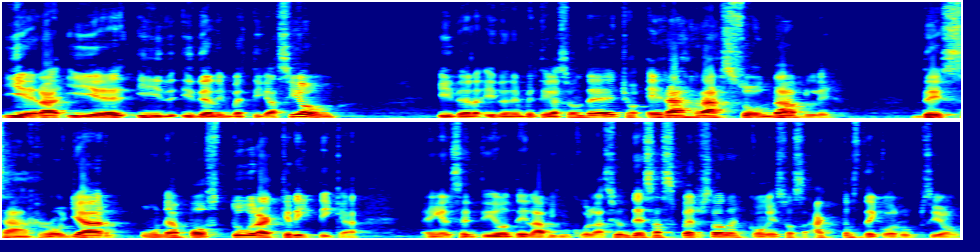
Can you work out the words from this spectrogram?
Y era, y, y, de la investigación, y de, y de la investigación de hecho era razonable desarrollar una postura crítica en el sentido de la vinculación de esas personas con esos actos de corrupción.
